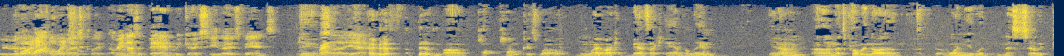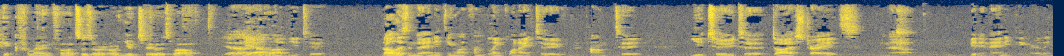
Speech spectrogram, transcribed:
we really Quite like all those. influential. Click. I mean, as a band, we go see those bands. Yeah. Right. So yeah, And a bit of a bit of uh, pop punk as well, in a way, like bands like Anberlin. You know, um, that's probably not a, a one you would necessarily pick from our influences, or, or you too as well. yeah, yeah, I love you too. But I'll listen to anything like from Blink One Eight Two and punk to U two to Dire Straits. You know, a bit in anything really.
